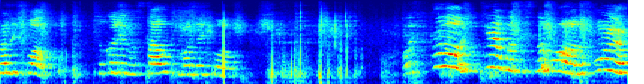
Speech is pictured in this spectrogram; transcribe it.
Морний плов. Соколіно став, морний плов. Ось тут, де буде здавано, моя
